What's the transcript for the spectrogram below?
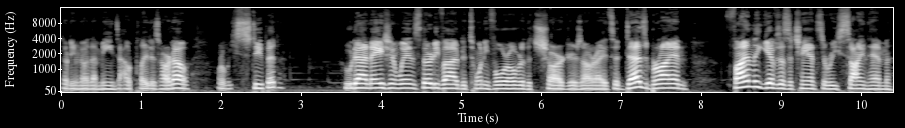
Don't even know what that means. Outplayed his heart out. What are we stupid? Who Dat Nation wins 35 to 24 over the Chargers. All right. So Dez Bryant finally gives us a chance to re-sign him.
